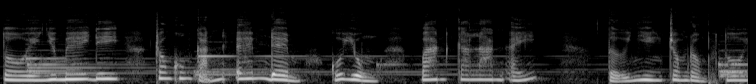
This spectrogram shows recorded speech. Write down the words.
Tôi như mê đi trong khung cảnh êm đềm của vùng Bankalan ấy. Tự nhiên trong đầu tôi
